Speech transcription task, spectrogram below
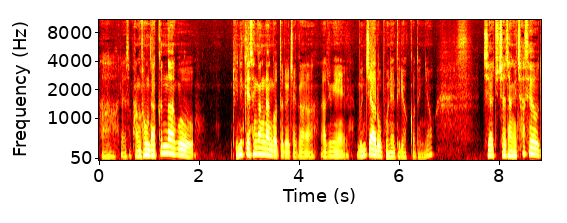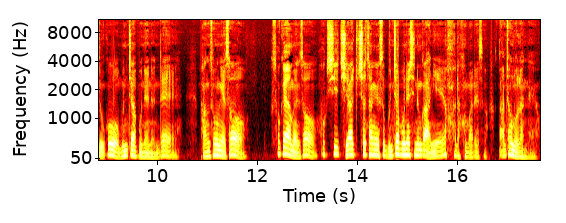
아, 그래서 방송 다 끝나고 뒤늦게 생각난 것들을 제가 나중에 문자로 보내드렸거든요. 지하 주차장에 차 세워두고 문자 보내는데 방송에서 소개하면서 혹시 지하 주차장에서 문자 보내시는 거 아니에요? 라고 말해서 깜짝 놀랐네요.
